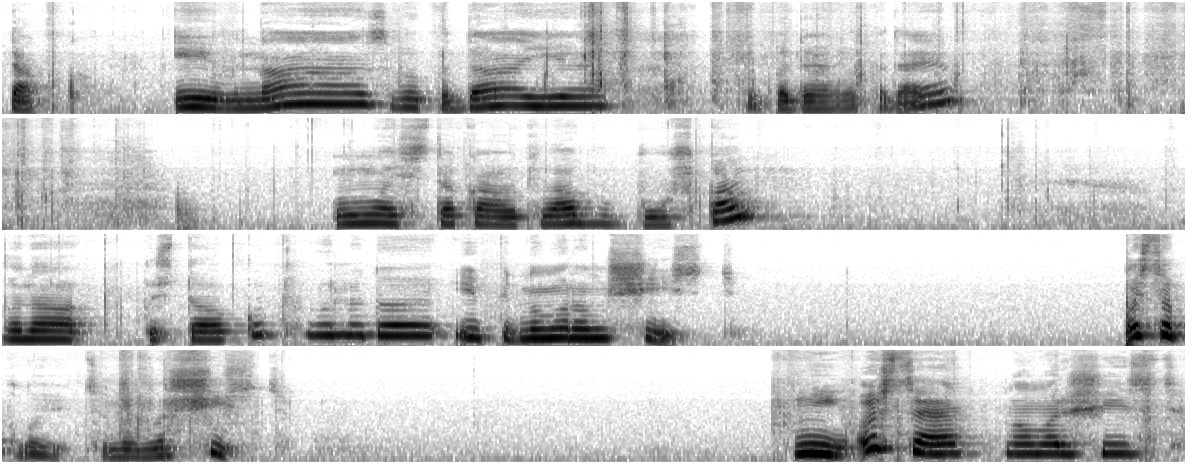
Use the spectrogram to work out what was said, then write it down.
Так. І в нас випадає, випадає, випадає. Ось така от лабубушка. Вона ось так от виглядає. І під номером 6. Ось це номер 6. Ні, ось це номер 6.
